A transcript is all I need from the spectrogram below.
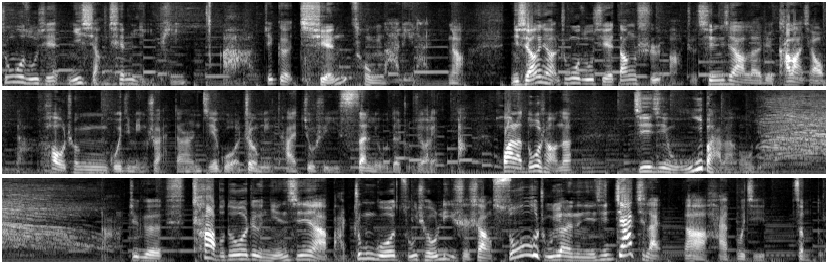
中国足协你想签里皮啊，这个钱从哪里来？那你想想，中国足协当时啊，这签下了这卡马乔啊，号称国际名帅，当然结果证明他就是一三流的主教练啊，花了多少呢？接近五百万欧元啊，这个差不多这个年薪啊，把中国足球历史上所有主教练的年薪加起来啊，还不及这么多。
